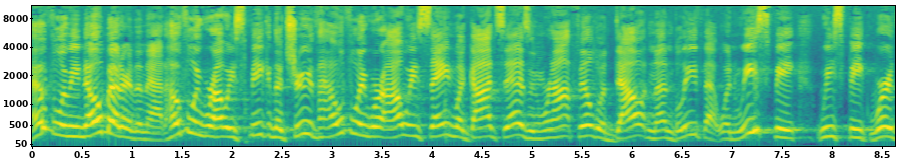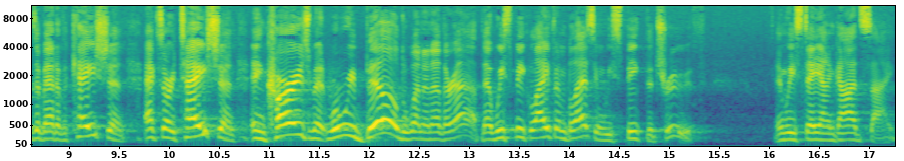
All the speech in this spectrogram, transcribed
Hopefully, we know better than that. Hopefully, we're always speaking the truth. Hopefully, we're always saying what God says and we're not filled with doubt and unbelief. That when we speak, we speak words of edification, exhortation, encouragement, where we build one another up. That we speak life and blessing. We speak the truth and we stay on God's side.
